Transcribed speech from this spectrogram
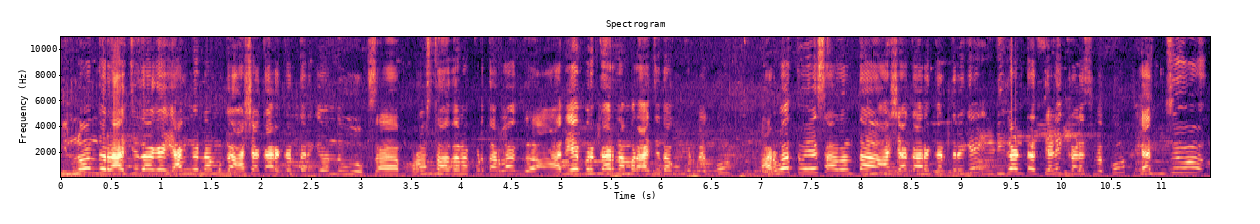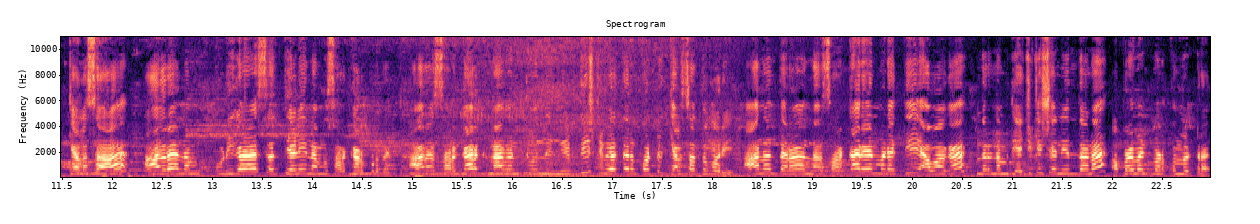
ಇನ್ನೊಂದು ರಾಜ್ಯದಾಗ ಹೆಂಗ್ ನಮ್ಗೆ ಆಶಾ ಕಾರ್ಯಕರ್ತರಿಗೆ ಒಂದು ಪ್ರೋತ್ಸಾಹನ ಕೊಡ್ತಾರಲ್ಲ ಗ- ಅದೇ ಪ್ರಕಾರ ನಮ್ಮ ರಾಜ್ಯದಾಗ ಕೊಡಬೇಕು ಅರವತ್ತು ವಯಸ್ಸಾದಂತ ಆಶಾ ಕಾರ್ಯಕರ್ತರಿಗೆ ಇಡಿಗಂಟ ಅಂತೇಳಿ ಕಳಿಸ್ಬೇಕು. ಹೆಚ್ಚು ಕೆಲಸ ಆದ್ರೆ ನಮ್ ಹುಡಿಗಾಸ್ ಅಂತೇಳಿ ನಮ್ಗೆ ಸರ್ಕಾರ ಕೊಡ್ಬೇಕು. ಆದ್ರೆ ಸರ್ಕಾರಕ್ಕೆ ನಾವಂತೂ ಒಂದು ನಿರ್ದಿಷ್ಟ ವೇತನ ಕೊಟ್ಟು ಕೆಲಸ ತಗೋರಿ. ಆ ನಂತರ ಸರ್ಕಾರ ಏನ್ ಮಾಡೈತಿ? ಅವಾಗ ಅಂದ್ರೆ ನಮ್ದು ಎಜುಕೇಶನ್ ಇಂದನ ಅಪಾಯಿಂಟ್ಮೆಂಟ್ ಮಾಡ್ಕೊಂಡ್ಬಿಟ್ರೆ.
